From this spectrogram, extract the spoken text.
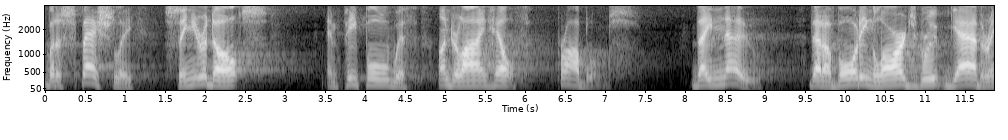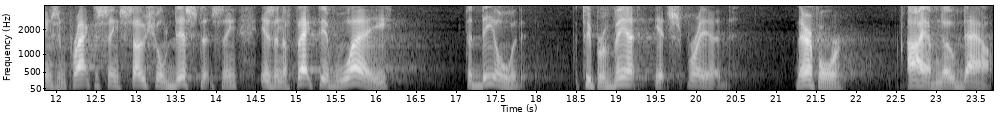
but especially senior adults and people with underlying health problems. They know that avoiding large group gatherings and practicing social distancing is an effective way to deal with it, to prevent its spread. Therefore, I have no doubt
